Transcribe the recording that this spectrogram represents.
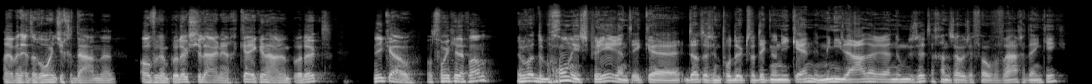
We hebben net een rondje gedaan over een productielijn en gekeken naar hun product. Nico, wat vond je daarvan? Het begon inspirerend. Ik, uh, dat is een product wat ik nog niet ken. Een mini-lader noemden ze het. Daar gaan we zo eens even over vragen, denk ik.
